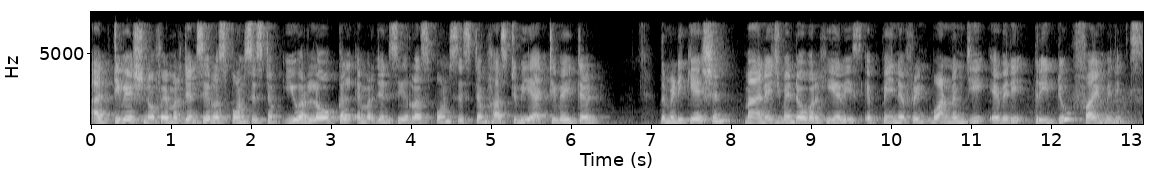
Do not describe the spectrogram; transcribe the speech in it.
activation of emergency response system. Your local emergency response system has to be activated. The medication management over here is epinephrine 1 mg every 3 to 5 minutes.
